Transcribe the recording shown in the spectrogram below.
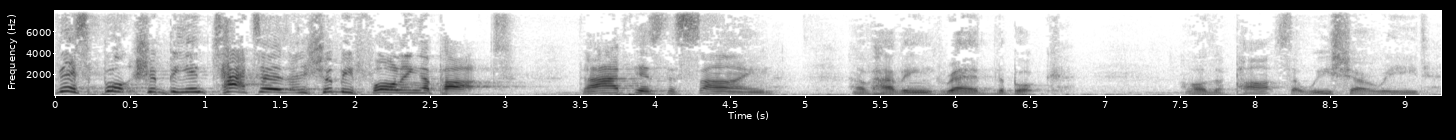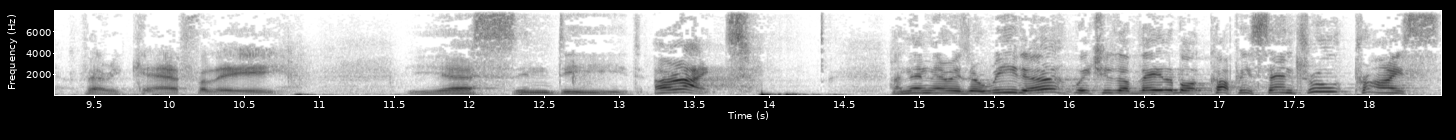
this book should be in tatters and should be falling apart. That is the sign of having read the book or the parts that we shall read very carefully. Yes, indeed. All right. And then there is a reader, which is available at Copy Central. Price.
